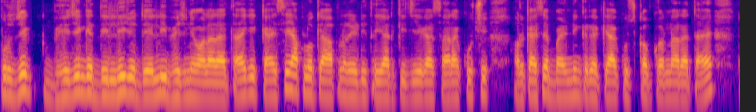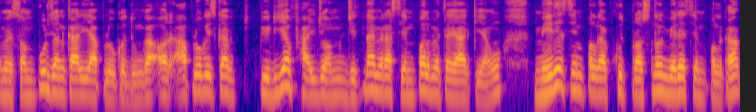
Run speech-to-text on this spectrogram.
प्रोजेक्ट भेजेंगे दिल्ली, जो दिल्ली भेजने वाला रहता है, कि कैसे आप लोग क्या अपना रेडी तैयार कीजिएगा सारा कुछ और कैसे बाइंडिंग करके क्या कुछ कब करना रहता है तो मैं संपूर्ण जानकारी आप लोग को दूँगा। और आप लोग इसका पीडीएफ फ़ाइल जो हम जितना मेरा सैंपल में तैयार किया हूँ, मेरे सैंपल का, खुद पर्सनल मेरे सैंपल का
